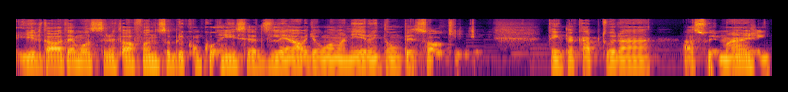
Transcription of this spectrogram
E ele tava até mostrando, tava falando sobre concorrência desleal de alguma maneira, então o pessoal que tenta capturar a sua imagem.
